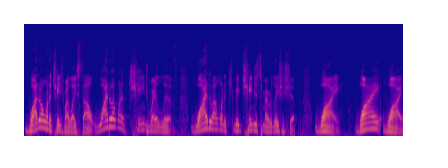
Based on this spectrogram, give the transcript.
Why do I want to change my lifestyle? Why do I want to change where I live? Why do I want to make changes to my relationship? Why? Why? Why?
